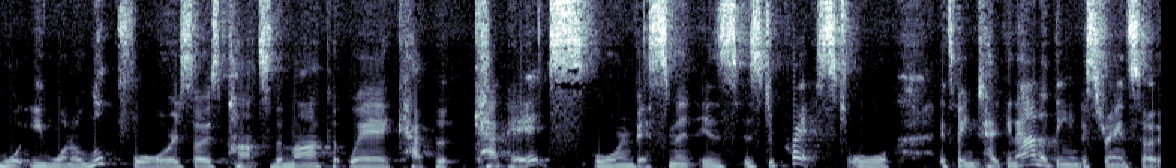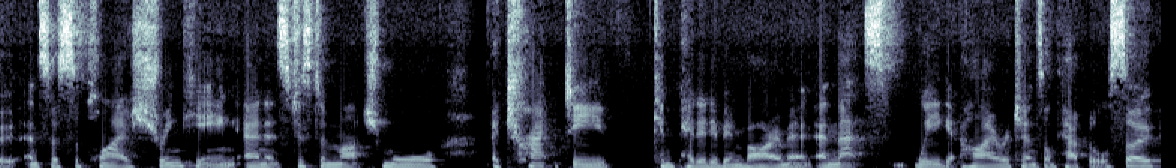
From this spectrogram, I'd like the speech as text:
what you want to look for is those parts of the market where cap, capex or investment is is depressed or it's being taken out of the industry. And so and so supply is shrinking and it's just a much more attractive competitive environment. And that's where you get higher returns on capital. So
